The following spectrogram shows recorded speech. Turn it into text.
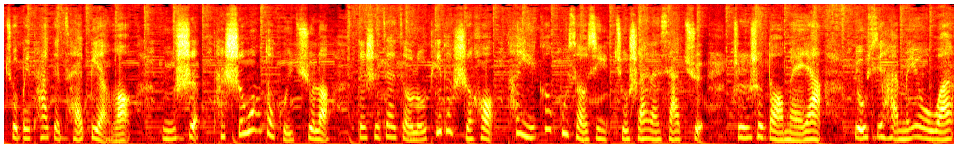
就被他给踩扁了。于是他失望的回去了。但是在走楼梯的时候，他一个不小心就摔了下去，真是倒霉呀！游戏还没有完，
